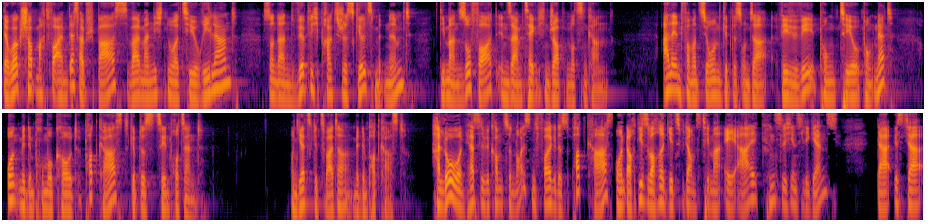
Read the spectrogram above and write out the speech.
Der Workshop macht vor allem deshalb Spaß, weil man nicht nur Theorie lernt, sondern wirklich praktische Skills mitnimmt, die man sofort in seinem täglichen Job nutzen kann. Alle Informationen gibt es unter www.theo.net und mit dem Promocode Podcast gibt es 10%. Und jetzt geht's weiter mit dem Podcast. Hallo und herzlich willkommen zur neuesten Folge des Podcasts. Und auch diese Woche geht es wieder ums Thema AI, künstliche Intelligenz. Da ist ja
